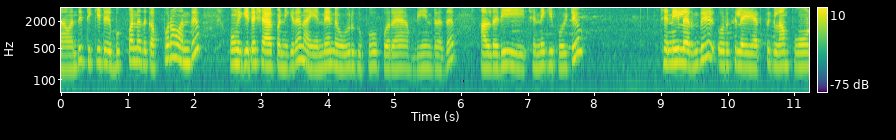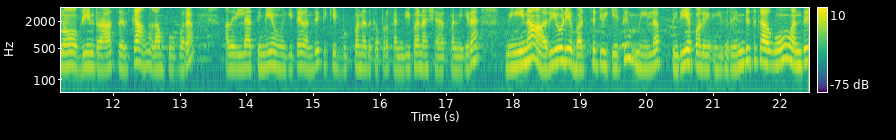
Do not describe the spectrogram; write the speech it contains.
நான் வந்து டிக்கெட்டு புக் பண்ணதுக்கப்புறம் வந்து உங்ககிட்ட ஷேர் பண்ணிக்கிறேன். நான் என்னென்ன ஊருக்கு போக போகிறேன் அப்படின்றத ஆல்ரெடி சென்னைக்கு போயிட்டு சென்னையிலேருந்து ஒரு சில இடத்துக்கெலாம் போகணும் அப்படின்ற ஆசை இருக்குது அங்கெல்லாம் போக போகிறேன் அதை எல்லாத்தையுமே உங்ககிட்ட வந்து டிக்கெட் புக் பண்ணதுக்கப்புறம் கண்டிப்பாக நான் ஷேர் பண்ணிக்கிறேன். மெயினாக அரியோடைய பர்த் சர்டிஃபிகேட்டு மெயினாக பெரியபாளையம். இது ரெண்டுத்துக்காகவும் வந்து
